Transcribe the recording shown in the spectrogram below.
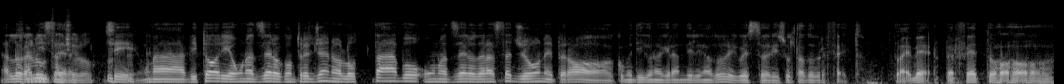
Allora, Salutacelo. mister, sì, una vittoria 1-0 contro il Genoa, l'ottavo 1-0 della stagione, però come dicono i grandi allenatori questo è il risultato perfetto. Beh, beh, perfetto.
